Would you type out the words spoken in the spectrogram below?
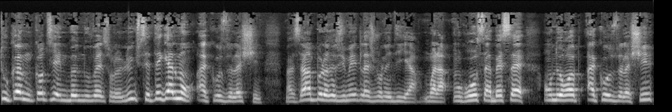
tout comme quand il y a une bonne nouvelle sur le luxe, c'est également à cause de la Chine. Ben, c'est un peu le résumé de la journée d'hier. Voilà, en gros, ça baissait en Europe à cause de la Chine.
